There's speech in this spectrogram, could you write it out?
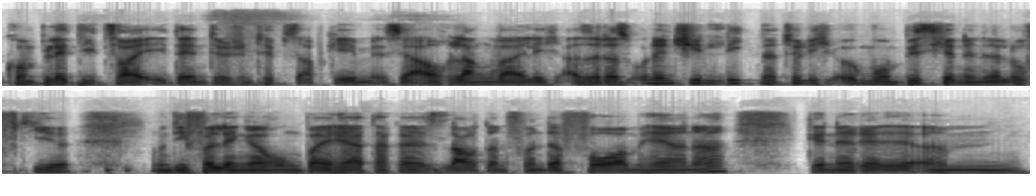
komplett die zwei identischen Tipps abgeben, ist ja auch langweilig. Also das Unentschieden liegt natürlich irgendwo ein bisschen in der Luft hier und die Verlängerung bei Hertha Kaiserslautern von der Form her, ne? Generell ähm,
